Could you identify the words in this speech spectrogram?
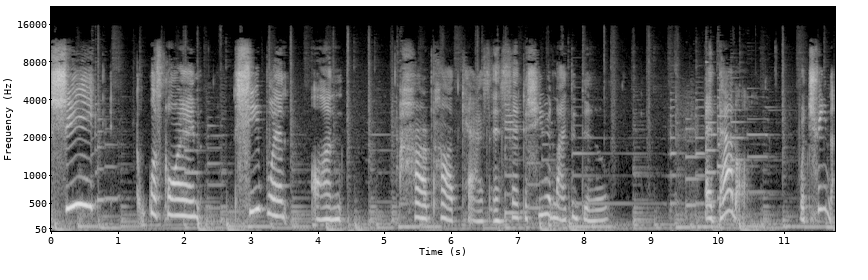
She was going, she went on her podcast and said that she would like to do a battle with Trina.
